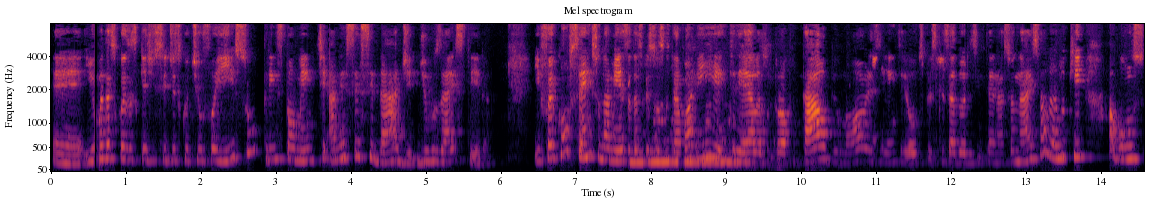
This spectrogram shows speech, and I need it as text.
É, e uma das coisas que a gente se discutiu foi isso, principalmente a necessidade de usar a esteira. E foi consenso na mesa das pessoas que estavam ali, entre elas o próprio Tal, Bill Morris e entre outros pesquisadores internacionais, falando que alguns,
